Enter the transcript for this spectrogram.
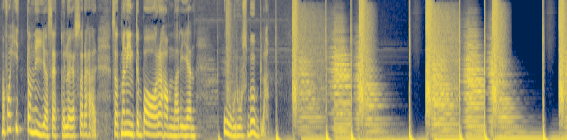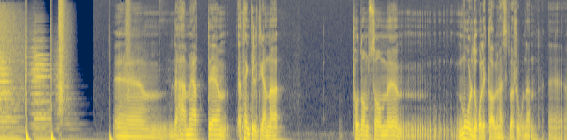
Man får hitta nya sätt att lösa det här så att man inte bara hamnar i en orosbubbla. Ehm, det här med att... Ehm, jag tänker lite grann eh, på de som ehm, mår dåligt av den här situationen. Eh,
